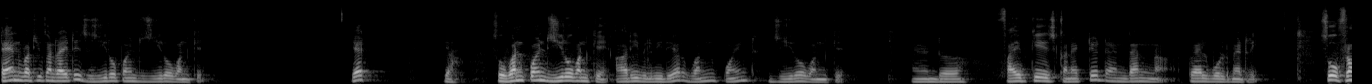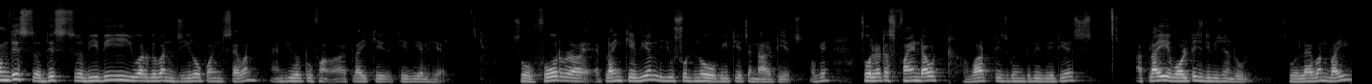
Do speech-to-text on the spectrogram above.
10 what you can write is 0.01k yet so 1.01k re will be there 1.01k and uh, 5k is connected and then uh, 12 volt battery. So from this uh, this VBE you are given 0.7 and you have to apply K KVL here. So for uh, applying kvl you should know vth and rth okay? So let us find out what is going to be vth apply a voltage division rule. So 11 by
